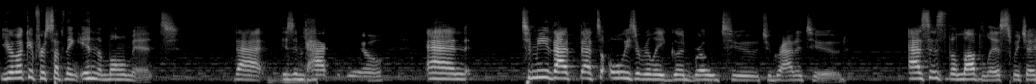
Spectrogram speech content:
you're looking for something in the moment that is mm-hmm. impacting you. And to me that that's always a really good road to to gratitude as is the love list which i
